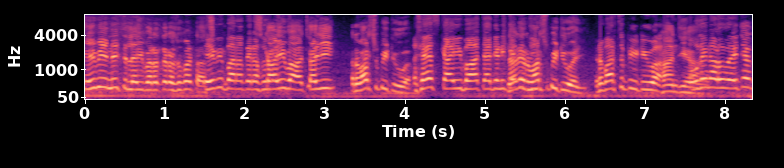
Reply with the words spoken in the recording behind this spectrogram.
ਇਹ ਵੀ ਇੰਨੇ ਚ ਲਈ 12 1300 ਘੰਟਾ। ਇਹ ਵੀ 12 1300 ਸਕਾਈ ਵਾਚ ਆ ਜੀ ਰਿਵਰਸ ਪੀਟੂ ਆ। ਅੱਛਾ ਇਹ ਸਕਾਈ ਬਾਚ ਆ ਜਾਨੀ ਨਾਲੇ ਰਿਵਰਸ ਪੀਟੂ ਆ ਜੀ। ਰਿਵਰਸ ਪੀਟੀਓ ਆ। ਹਾਂਜੀ, ਹਾਂ। ਉਹਦੇ ਨਾਲੋਂ ਇਹ ਚ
